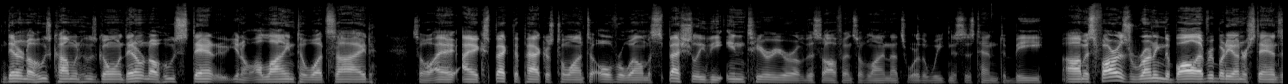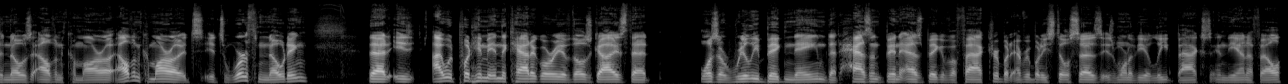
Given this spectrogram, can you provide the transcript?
They don't know who's coming, who's going. They don't know who's stand, you know, aligned to what side. So I, I expect the Packers to want to overwhelm, especially the interior of this offensive line. That's where the weaknesses tend to be. Um, as far as running the ball, everybody understands and knows Alvin Kamara. Alvin Kamara, it's it's worth noting that I would put him in the category of those guys that was a really big name that hasn't been as big of a factor, but everybody still says is one of the elite backs in the NFL.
